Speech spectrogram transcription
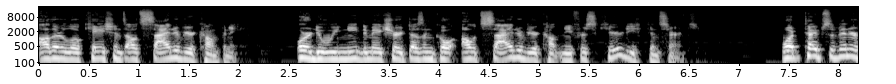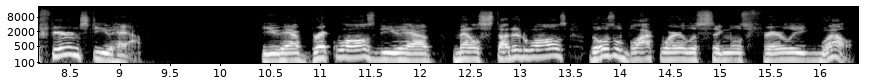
other locations outside of your company? Or do we need to make sure it doesn't go outside of your company for security concerns? What types of interference do you have? Do you have brick walls? Do you have metal studded walls? Those will block wireless signals fairly well.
